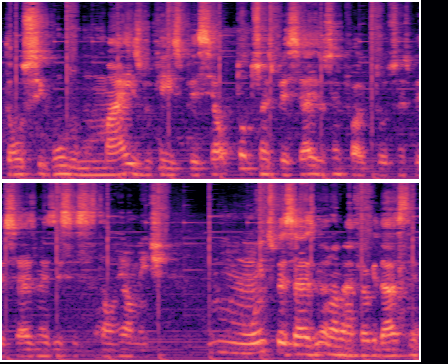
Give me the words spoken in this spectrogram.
Então, o segundo mais do que especial. Todos são especiais, eu sempre falo que todos são especiais, mas esses estão realmente muito especiais. Meu nome é Rafael Guidastre,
